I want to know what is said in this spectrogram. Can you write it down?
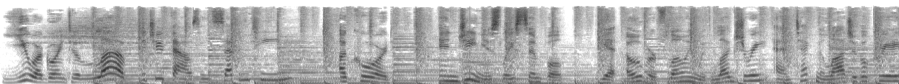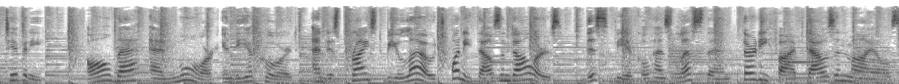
You are going to love the 2017 Accord. Ingeniously simple, yet overflowing with luxury and technological creativity. All that and more in the Accord and is priced below $20,000. This vehicle has less than 35,000 miles.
